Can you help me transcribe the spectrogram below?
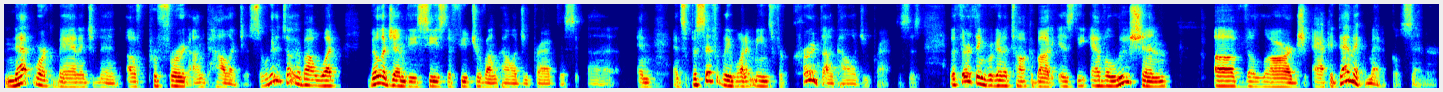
network management of preferred oncologists. So, we're going to talk about what Village MD sees the future of oncology practice uh, and, and specifically what it means for current oncology practices. The third thing we're going to talk about is the evolution of the large academic medical center.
